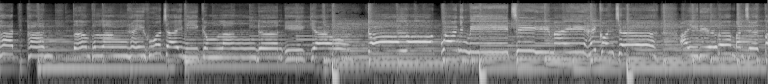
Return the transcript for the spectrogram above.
พัดผ่าน เติมพลังให้หัวใจมีกำลังเดินอีกยาวก็โลกกว้างยังมีที่ไม่ให้คนเจอ ไอเดียเริ่มบันเจิดไป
